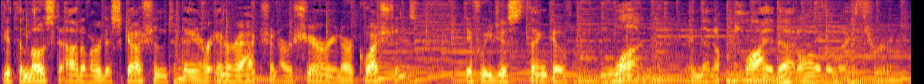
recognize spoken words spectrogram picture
get the most out of our discussion today, our interaction, our sharing, our questions, if we just think of one and then apply that all the way through.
